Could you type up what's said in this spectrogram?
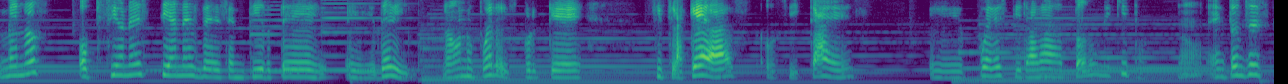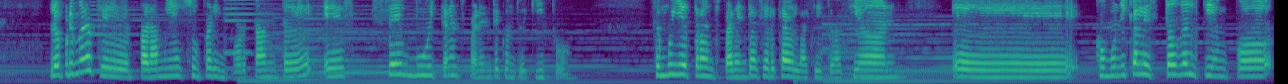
menos opciones tienes de sentirte eh, débil, ¿no? No puedes, porque si flaqueas o si caes, eh, puedes tirar a todo un equipo, ¿no? Entonces, lo primero que para mí es súper importante es ser muy transparente con tu equipo, sé muy transparente acerca de la situación, eh, comunícales todo el tiempo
